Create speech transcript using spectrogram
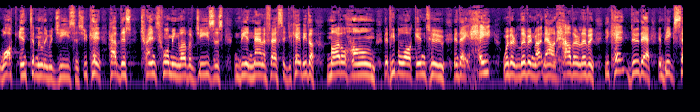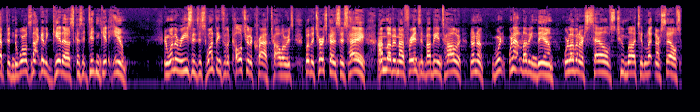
walk intimately with Jesus. You can't have this transforming love of Jesus being manifested. You can't be the model home that people walk into and they hate where they're living right now and how they're living. You can't do that and be accepted. And the world's not going to get us because it didn't get him. And one of the reasons, it's one thing for the culture to craft tolerance, but the church kind of says, hey, I'm loving my friends and by being tolerant. No, no, we're, we're not loving them. We're loving ourselves too much and letting ourselves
